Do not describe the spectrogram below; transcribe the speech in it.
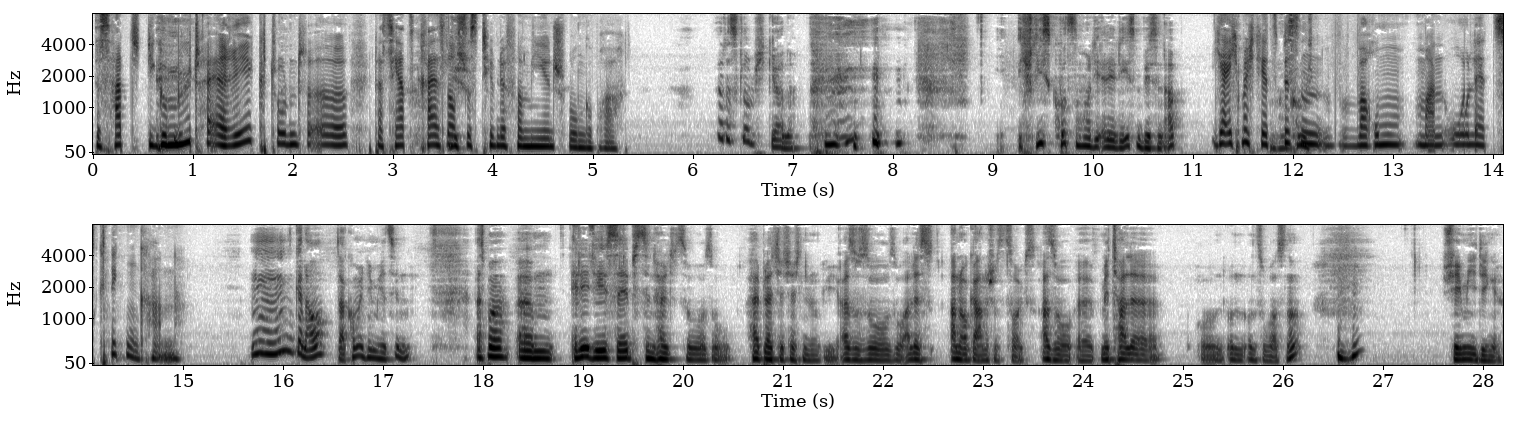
das hat die Gemüter erregt und äh, das Herz-Kreislauf-System der Familie in Schwung gebracht. Ja, das glaube ich gerne. Mhm. ich schließe kurz nochmal die LEDs ein bisschen ab. Ja, ich möchte jetzt wissen, warum man OLEDs knicken kann. Mhm, genau, da komme ich nämlich jetzt hin. Erstmal, ähm, LEDs selbst sind halt so, so Halbleitertechnologie, also so, so alles anorganisches Zeugs. Also äh, Metalle und, und, und sowas, ne? Mhm. Chemie-Dinge.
